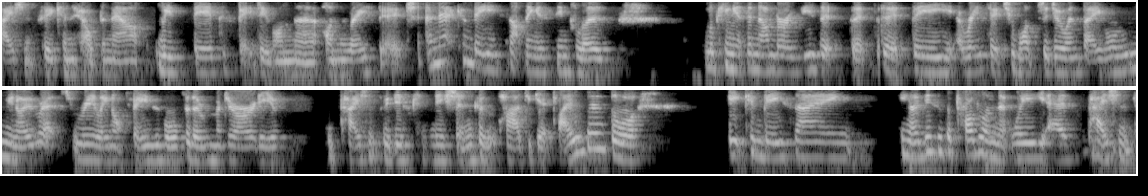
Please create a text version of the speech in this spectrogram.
patients who can help them out with their perspective on the on the research. And that can be something as simple as looking at the number of visits that, that the researcher wants to do and say, well, you know, that's really not feasible for the majority of patients with this condition because it's hard to get places. Or it can be saying, you know, this is a problem that we as patients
